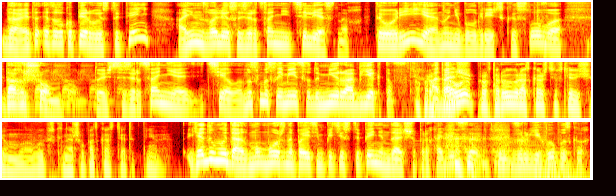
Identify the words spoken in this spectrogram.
Да, это, это только первая ступень, они назвали ее созерцание телесных. Теория, ну не было греческое слово, даршом, то есть созерцание тела. Ну, в смысле, имеется в виду мира объектов. А про, а вторую, дальше... про вторую вы расскажете в следующем э, выпуске нашего подкаста, я так понимаю. Я думаю, да, можно по этим пяти ступеням дальше проходиться в других выпусках.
